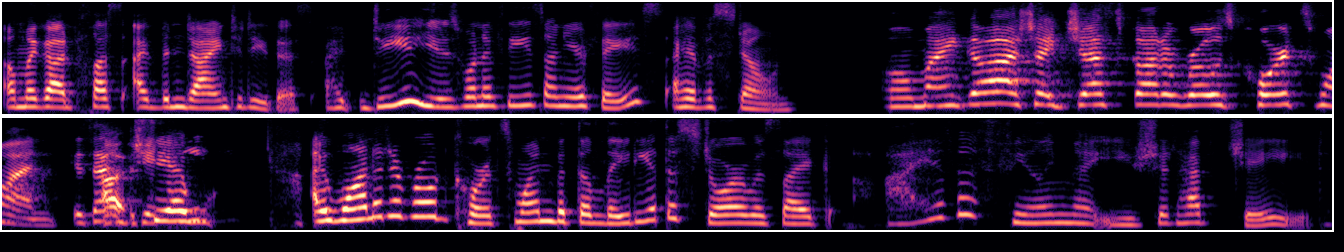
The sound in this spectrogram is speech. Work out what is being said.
Oh my God. Plus, I've been dying to do this. Do you use one of these on your face? I have a stone. oh my gosh! I just got a rose quartz one. Is that Uh, see, I- Jade? I wanted a rose quartz one, but the lady at the store was like, I have a feeling that you should have jade.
